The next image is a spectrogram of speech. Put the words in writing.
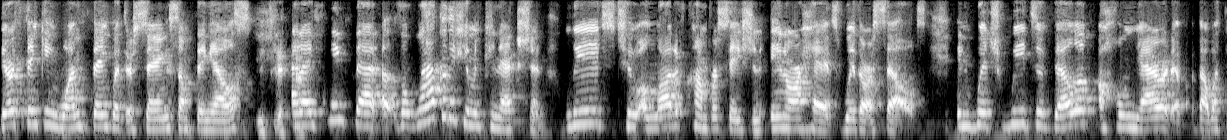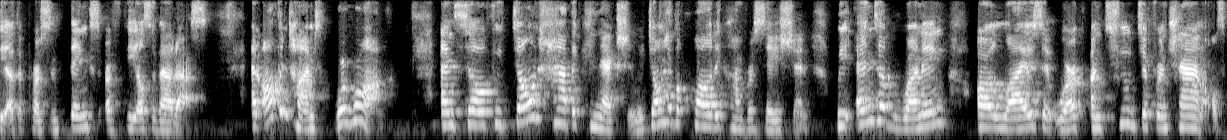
they're thinking one thing, but they're saying something else? Yeah. And I think that uh, the lack of the human connection leads to a lot of conversation in our heads with ourselves, in which we develop a whole narrative about what the other person thinks or feels about us. And oftentimes we're wrong. And so, if we don't have a connection, we don't have a quality conversation, we end up running our lives at work on two different channels.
